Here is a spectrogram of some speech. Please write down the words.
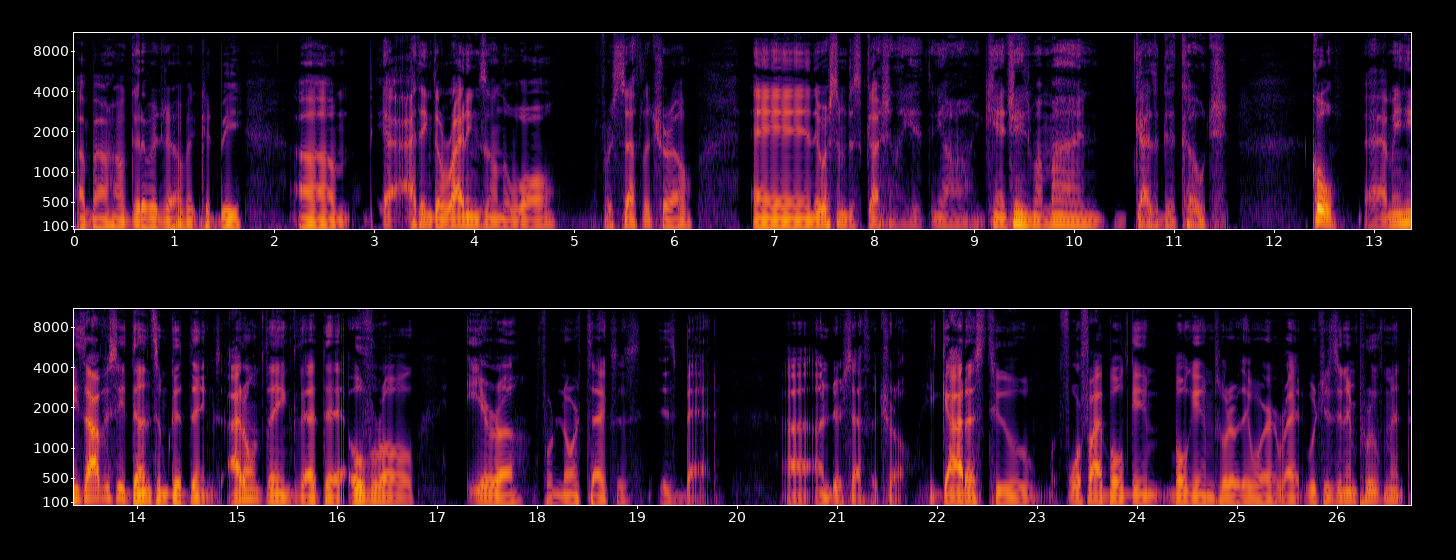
about how good of a job it could be. Um, yeah, I think the writing's on the wall for Seth Littrell, and there was some discussion like, you know, you can't change my mind. Guy's a good coach. Cool. I mean, he's obviously done some good things. I don't think that the overall era for North Texas is bad uh, under Seth Littrell. He got us to four or five bowl game bowl games, whatever they were, right? Which is an improvement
